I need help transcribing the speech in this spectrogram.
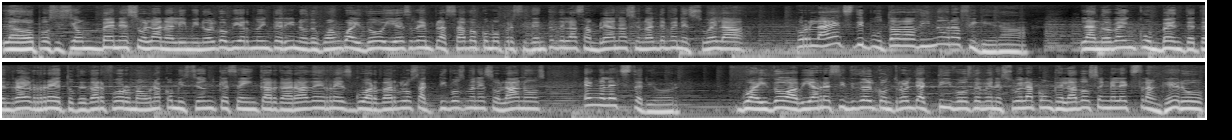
La oposición venezolana eliminó el gobierno interino de Juan Guaidó y es reemplazado como presidente de la Asamblea Nacional de Venezuela por la exdiputada Dinora Figuera. La nueva incumbente tendrá el reto de dar forma a una comisión que se encargará de resguardar los activos venezolanos en el exterior. Guaidó había recibido el control de activos de Venezuela congelados en el extranjero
